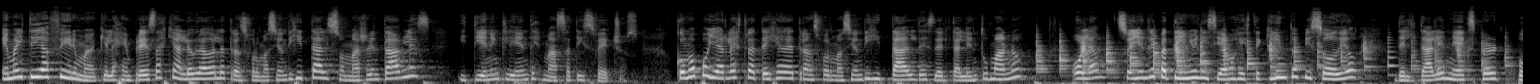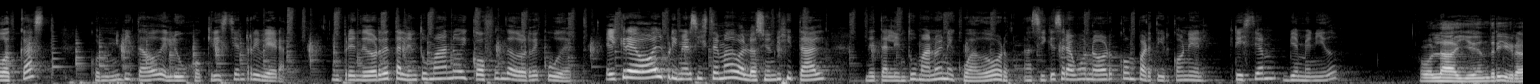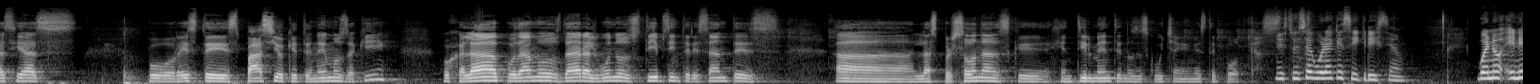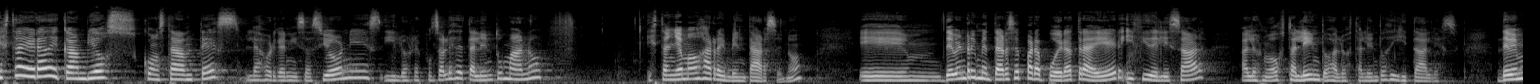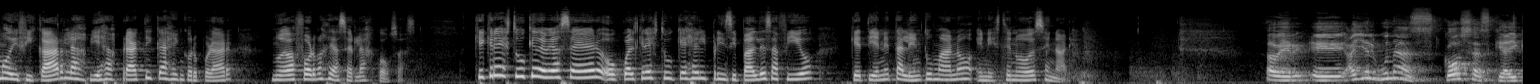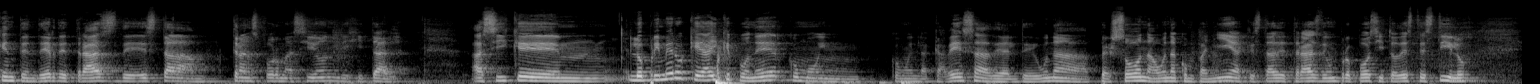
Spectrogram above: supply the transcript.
MIT afirma que las empresas que han logrado la transformación digital son más rentables y tienen clientes más satisfechos. ¿Cómo apoyar la estrategia de transformación digital desde el talento humano? Hola, soy André Patiño. Iniciamos este quinto episodio del Talent Expert Podcast con un invitado de lujo, Cristian Rivera, emprendedor de talento humano y cofundador de CUDERT. Él creó el primer sistema de evaluación digital de talento humano en Ecuador, así que será un honor compartir con él. Cristian, bienvenido. Hola Yendri, gracias por este espacio que tenemos aquí. Ojalá podamos dar algunos tips interesantes a las personas que gentilmente nos escuchan en este podcast. Estoy segura que sí, Cristian. Bueno, en esta era de cambios constantes, las organizaciones y los responsables de talento humano están llamados a reinventarse, ¿no? Eh, deben reinventarse para poder atraer y fidelizar a los nuevos talentos, a los talentos digitales. Deben modificar las viejas prácticas e incorporar nuevas formas de hacer las cosas. ¿Qué crees tú que debe hacer o cuál crees tú que es el principal desafío que tiene talento humano en este nuevo escenario? A ver, eh, hay algunas cosas que hay que entender detrás de esta transformación digital. Así que mm, lo primero que hay que poner como en, como en la cabeza de, una persona o una compañía que está detrás de un propósito de este estilo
